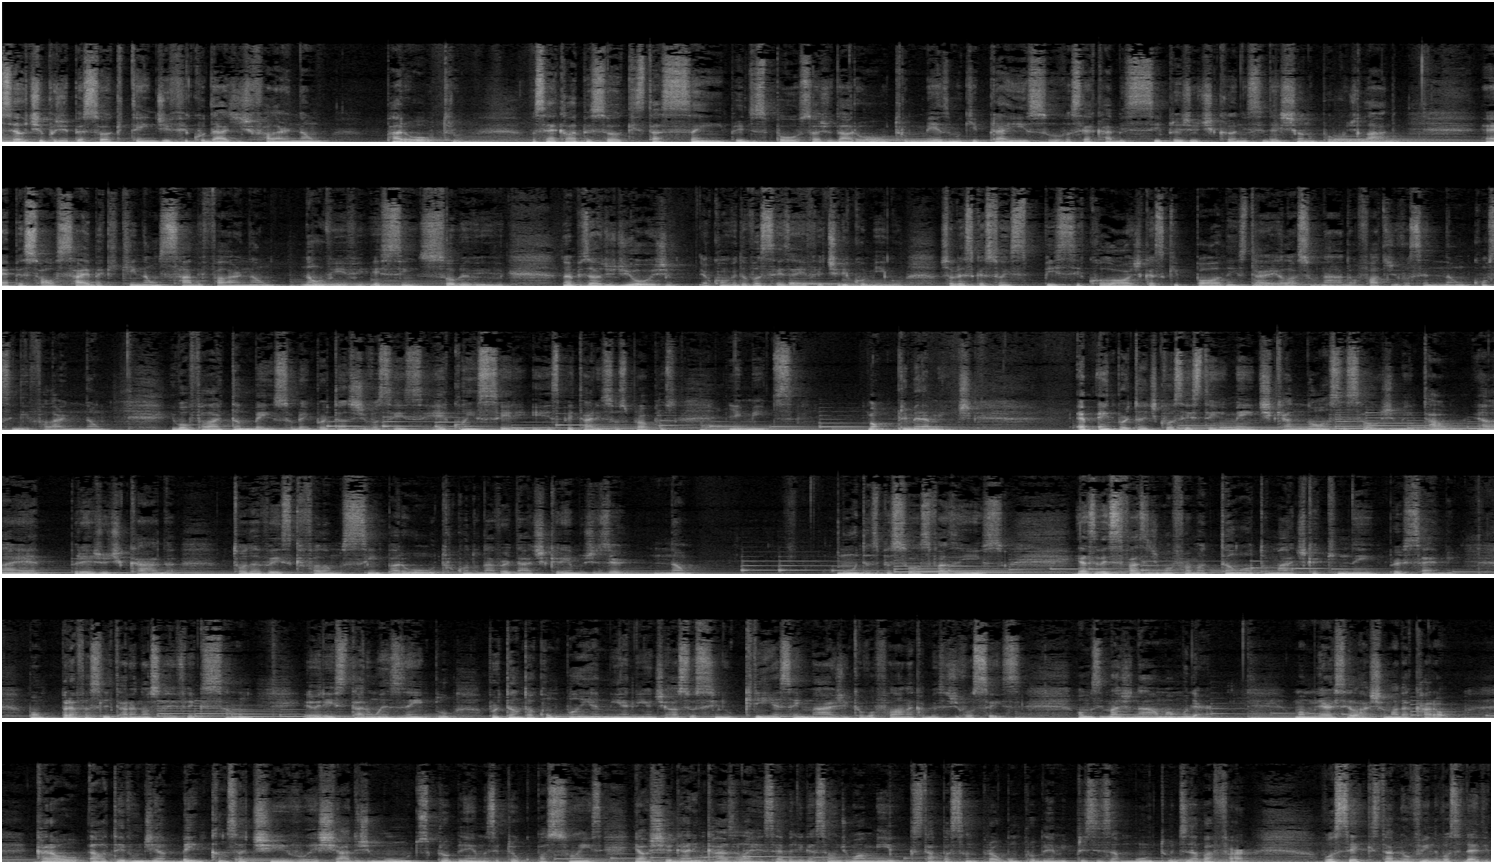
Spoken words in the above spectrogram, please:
Você é o tipo de pessoa que tem dificuldade de falar não para o outro? Você é aquela pessoa que está sempre disposto a ajudar o outro, mesmo que para isso você acabe se prejudicando e se deixando um pouco de lado? É, pessoal, saiba que quem não sabe falar não, não vive e sim sobrevive. No episódio de hoje, eu convido vocês a refletirem comigo sobre as questões psicológicas que podem estar relacionadas ao fato de você não conseguir falar não. E vou falar também sobre a importância de vocês reconhecerem e respeitarem seus próprios limites. Bom, primeiramente, é, é importante que vocês tenham em mente que a nossa saúde mental ela é prejudicada toda vez que falamos sim para o outro quando na verdade queremos dizer não. Muitas pessoas fazem isso e às vezes fazem de uma forma tão automática que nem percebem. Bom, para facilitar a nossa reflexão, eu irei citar um exemplo, portanto, acompanhe a minha linha de raciocínio, crie essa imagem que eu vou falar na cabeça de vocês. Vamos imaginar uma mulher, uma mulher, sei lá, chamada Carol. Carol, ela teve um dia bem cansativo, recheado de muitos problemas e preocupações, e ao chegar em casa ela recebe a ligação de um amigo que está passando por algum problema e precisa muito desabafar. Você que está me ouvindo, você deve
